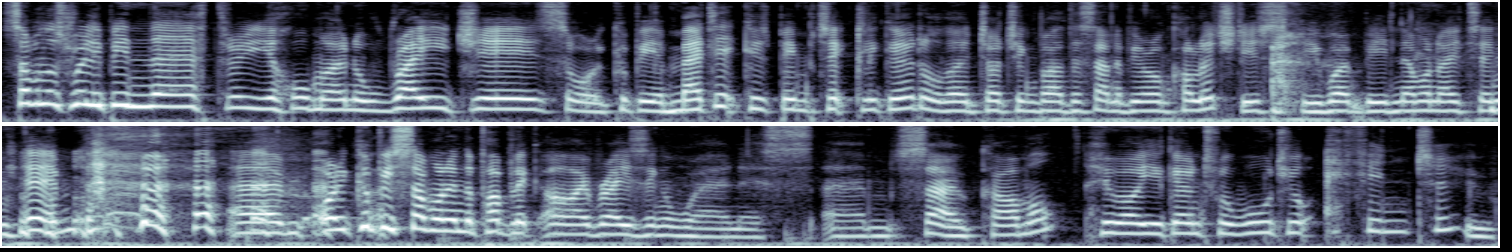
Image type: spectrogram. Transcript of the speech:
someone that's really been there through your hormonal rages, or it could be a medic who's been particularly good, although judging by the sound of your oncologist, you won't be nominating him. um, or it could be someone in the public eye raising awareness. Um, so, Carmel, who are you going to award your effin to?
